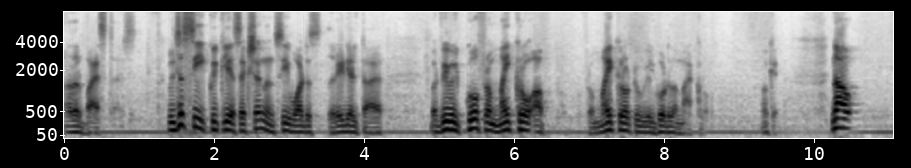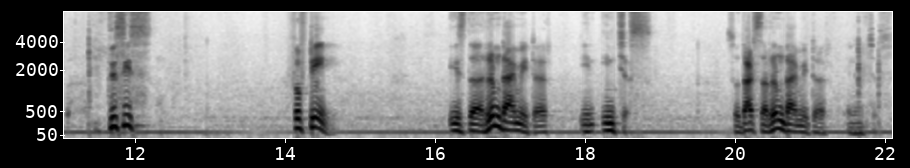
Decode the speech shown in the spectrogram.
another bias tires. We'll just see quickly a section and see what is the radial tire, but we will go from micro up. From micro to we will go to the macro. Okay. Now, this is 15 is the rim diameter in inches. So, that is the rim diameter in inches.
